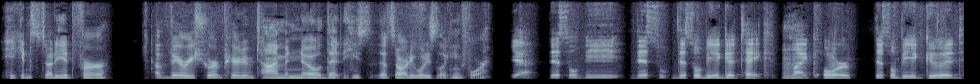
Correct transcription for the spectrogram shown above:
He can study it for a very short period of time and know that he's that's already what he's looking for. Yeah, this will be this this will be a good take. Mhm. Like or this will be a good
